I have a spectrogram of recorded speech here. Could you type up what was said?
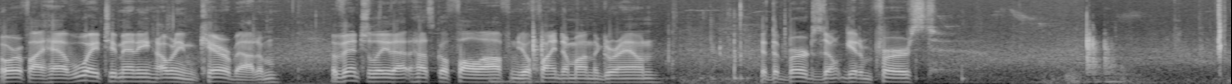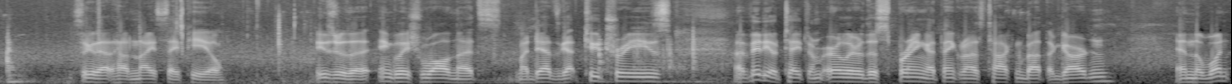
Or if I have way too many, I won't even care about them. Eventually that husk will fall off and you'll find them on the ground if the birds don't get them first. See that how nice they peel. These are the English walnuts. My dad's got two trees. I videotaped them earlier this spring, I think when I was talking about the garden. And the one,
